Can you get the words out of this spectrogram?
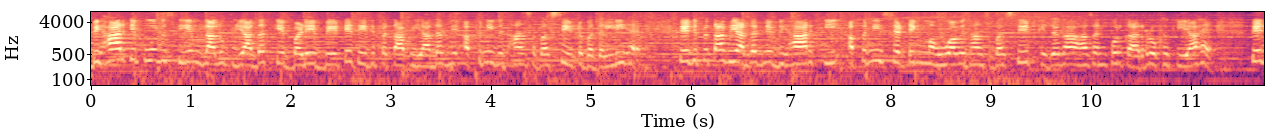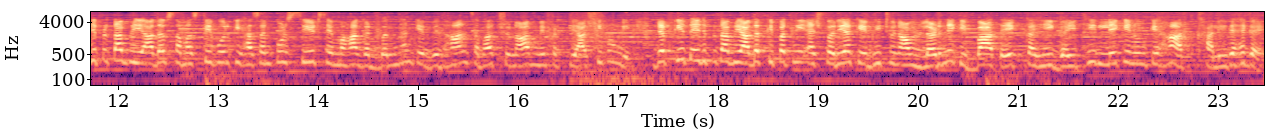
बिहार के पूर्व सीएम लालू यादव के बड़े बेटे तेज प्रताप यादव ने अपनी विधानसभा सीट बदल ली है। तेज प्रताप यादव ने बिहार की अपनी सेटिंग महुआ विधानसभा सीट की जगह हसनपुर का रुख किया है। तेज प्रताप यादव समस्तीपुर की हसनपुर सीट से महागठबंधन के विधानसभा चुनाव में प्रत्याशी होंगे, जबकि तेज प्रताप यादव की पत्नी ऐश्वर्या के भी चुनाव लड़ने की बातें कही गई थी लेकिन उनके हाथ खाली रह गए।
